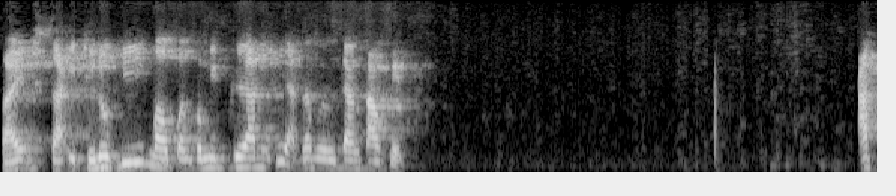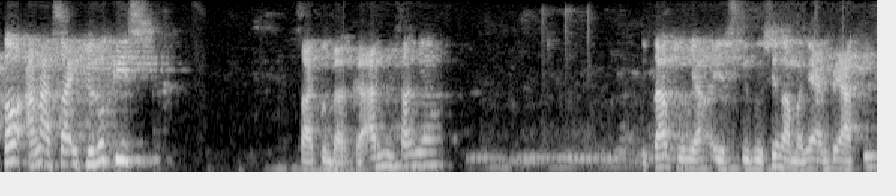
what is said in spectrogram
baik secara ideologi maupun pemikiran itu adalah pemikiran tauhid. Atau anak saya ideologis. Saya kelembagaan misalnya. Kita punya institusi namanya MPAKI.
